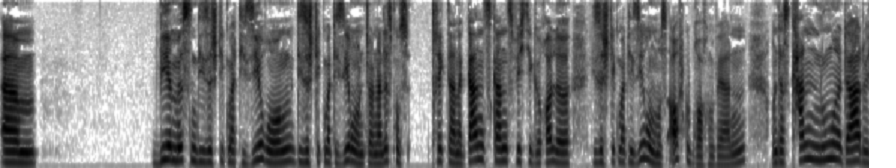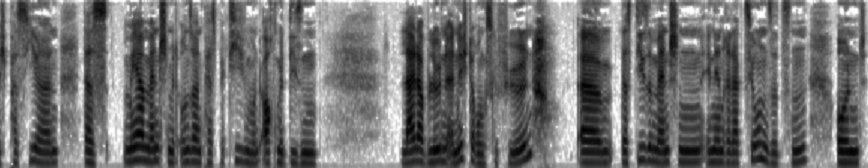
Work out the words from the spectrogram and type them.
ähm, wir müssen diese Stigmatisierung, diese Stigmatisierung und Journalismus trägt da eine ganz, ganz wichtige Rolle. Diese Stigmatisierung muss aufgebrochen werden. Und das kann nur dadurch passieren, dass mehr Menschen mit unseren Perspektiven und auch mit diesen leider blöden Ernüchterungsgefühlen, ähm, dass diese Menschen in den Redaktionen sitzen und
